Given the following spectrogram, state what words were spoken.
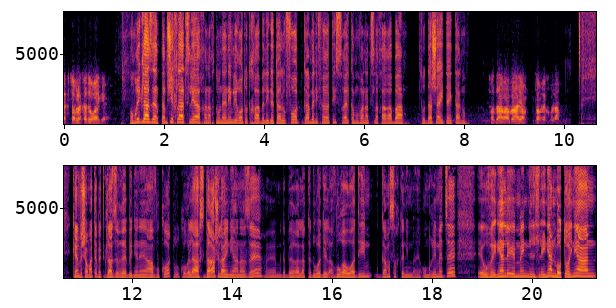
רק טוב לכדורגל. עמרי גלאזר, תמשיך להצליח, אנחנו נהנים לראות אותך בליגת האלופות, גם בנבחרת ישראל כמובן, הצלחה רבה. תודה שהיית איתנו. תודה רבה, יום טוב לכולם. כן, ושמעתם את גלאזר אה, בענייני האבוקות, הוא קורא להסדרה של העניין הזה, אה, מדבר על הכדורגל עבור האוהדים, גם השחקנים אה, אומרים את זה. ובעניין, לעניין מאותו עניין,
